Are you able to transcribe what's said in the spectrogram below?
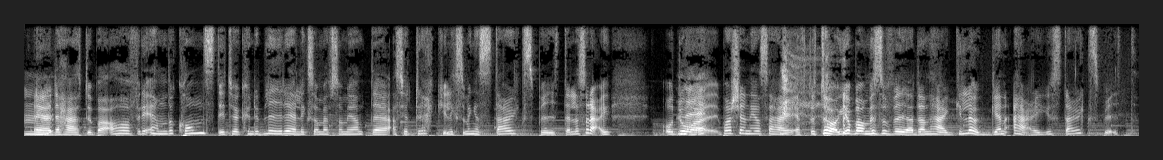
Mm. Eh, det här att du bara, ah, för det är ändå konstigt hur jag kunde bli det liksom eftersom jag inte, alltså jag drack ju liksom ingen starksprit eller sådär. Och då Nej. bara känner jag så här efter ett tag, jag bara med Sofia, den här glöggen är ju starksprit.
